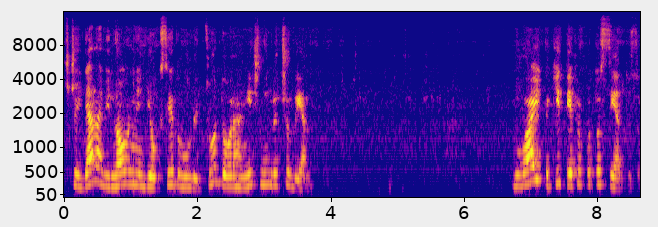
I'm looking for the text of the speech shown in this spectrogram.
що йде на відновлення діоксиду вуглецю до органічних речовин. Бувають такі типи фотосинтезу.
